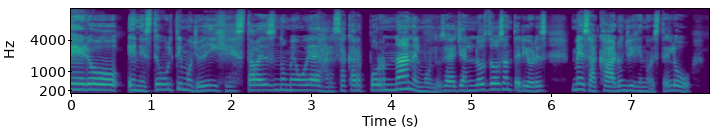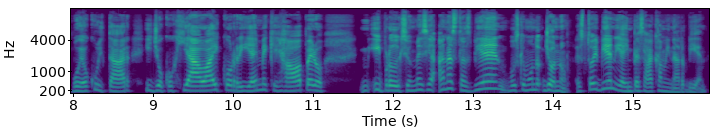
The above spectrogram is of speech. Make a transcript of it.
Pero en este último yo dije, esta vez no me voy a dejar sacar por nada en el mundo. O sea, ya en los dos anteriores me sacaron, yo dije, no, este lo voy a ocultar. Y yo cojeaba y corría y me quejaba, pero, y producción me decía, Ana, ¿estás bien? Busque mundo. Yo no, estoy bien y ahí empezaba a caminar bien.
